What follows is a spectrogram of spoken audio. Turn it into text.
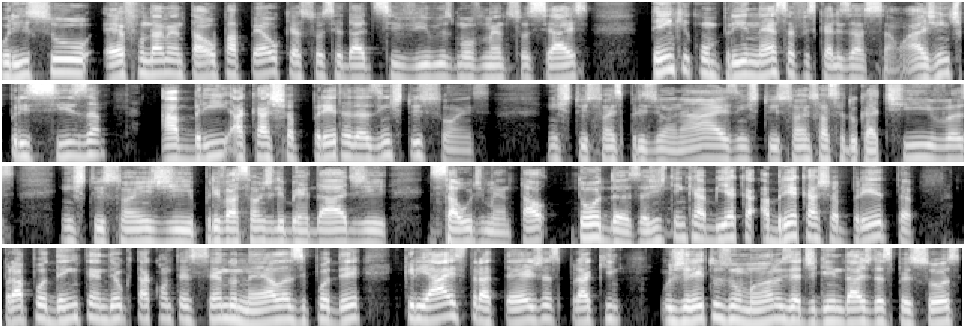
por isso é fundamental o papel que a sociedade civil e os movimentos sociais têm que cumprir nessa fiscalização. A gente precisa abrir a caixa preta das instituições instituições prisionais, instituições socioeducativas, instituições de privação de liberdade de saúde mental, todas. A gente tem que abrir a, caixa preta para poder entender o que está acontecendo nelas e poder criar estratégias para que os direitos humanos e a dignidade das pessoas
